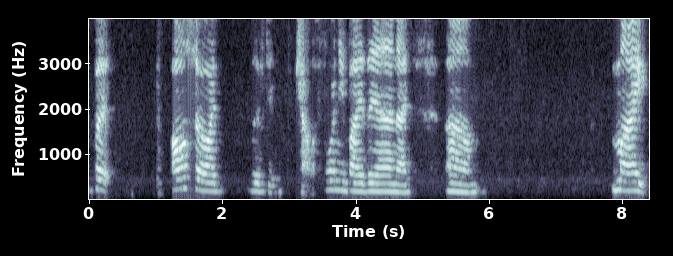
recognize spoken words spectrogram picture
but also I lived in California by then. I um, my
